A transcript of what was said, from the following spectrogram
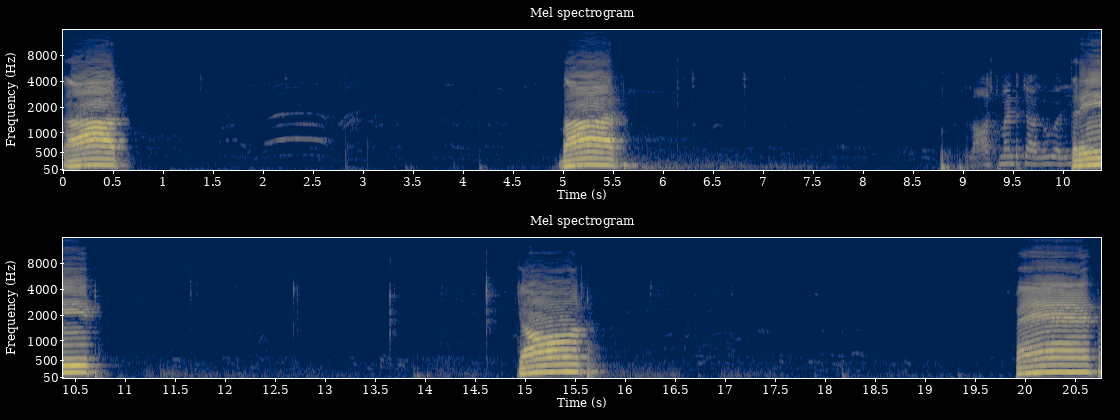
सात बार। लास्ट मिनट चालू त्रेट। चौट पैठ।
